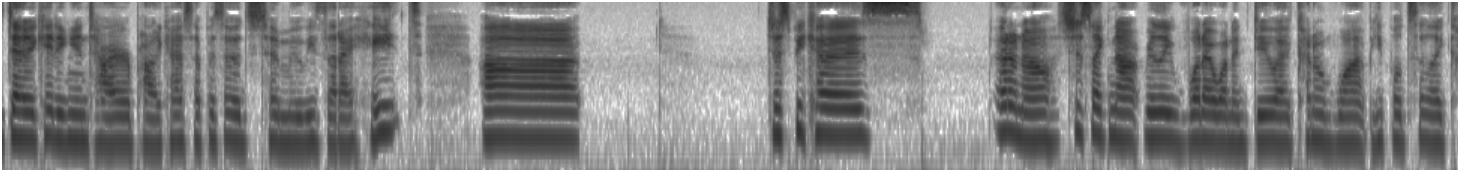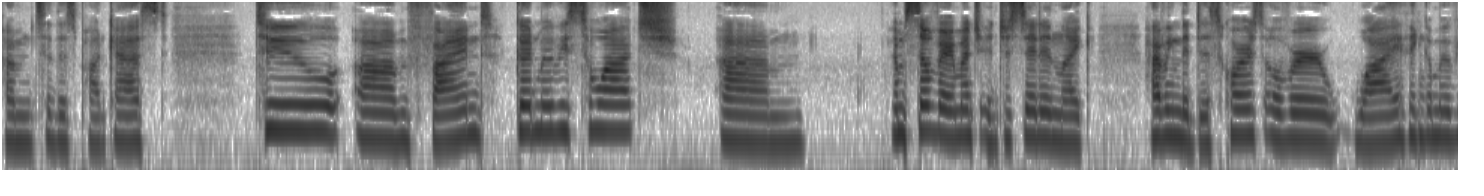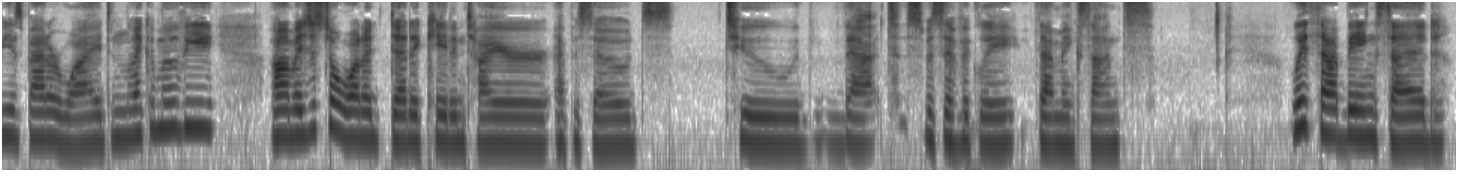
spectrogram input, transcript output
dedicating entire podcast episodes to movies that I hate. Uh, just because I don't know, it's just like not really what I want to do. I kind of want people to like come to this podcast to um, find good movies to watch. Um, I'm still very much interested in like having the discourse over why I think a movie is bad or why I didn't like a movie. Um, I just don't want to dedicate entire episodes to that specifically, if that makes sense. With that being said,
